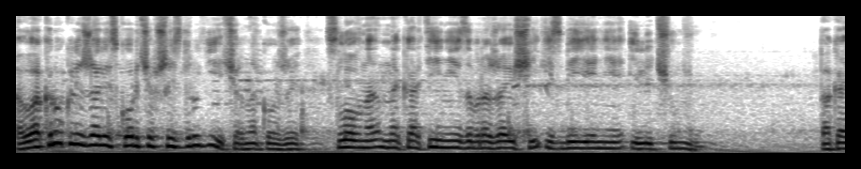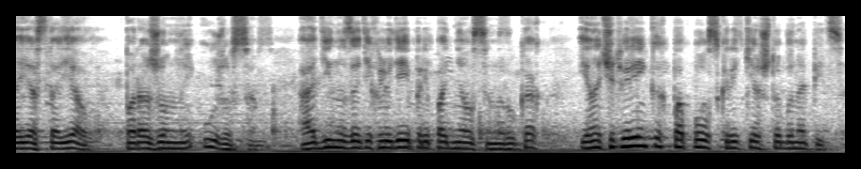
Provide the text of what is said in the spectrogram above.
Вокруг лежали, скорчившись, другие чернокожие, словно на картине, изображающей избиение или чуму. Пока я стоял, пораженный ужасом, один из этих людей приподнялся на руках и на четвереньках пополз к реке, чтобы напиться.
